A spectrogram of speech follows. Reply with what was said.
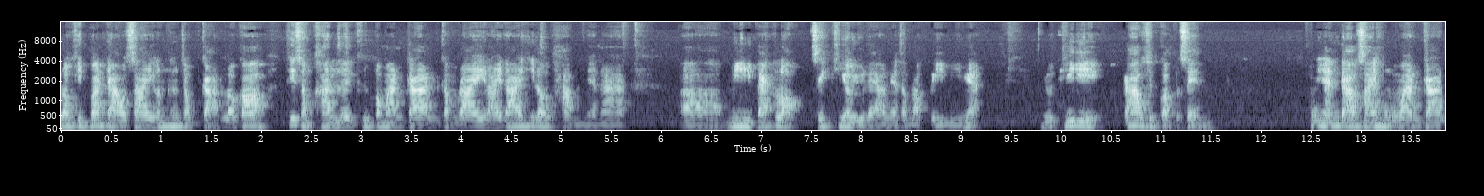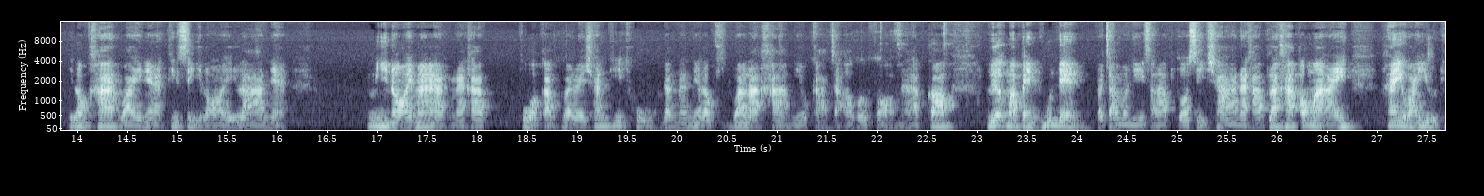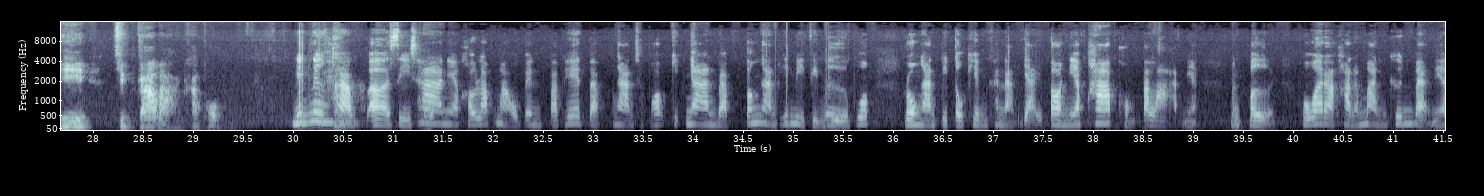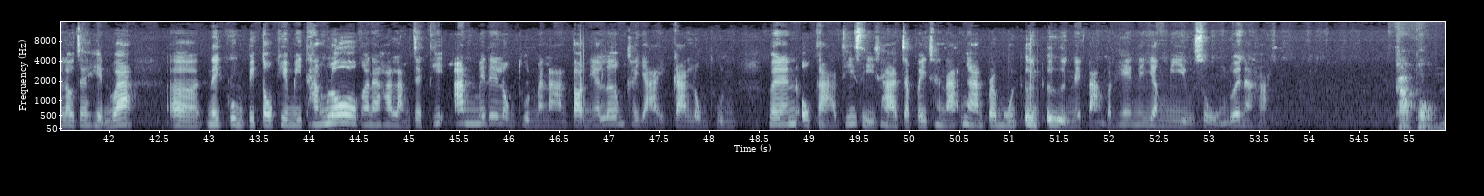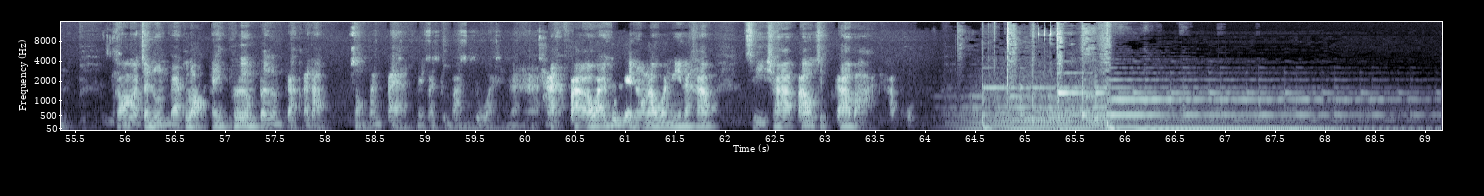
เราคิดว่า downside ค่อนข้างจำกัด แล้วก็ที่สำคัญเลยคือประมาณการกำไรรายได้ที่เราทำเนี่ยนะมี backlog secure อยู่แล้วเนี่ยสำหรับปีนี้เนี่ยอยู่ที่ 90 กว่าเปอร์เซ็นต์ เพราะฉะนั้น downside ของประมาณการที่เราคาดไว้เนี่ยที่ 400 ล้านเนี่ย มีน้อยมากนะครับบวกกับ valuation ที่ถูก ดังนั้นเนี่ยเราคิดว่าราคามีโอกาสจะเอาเ e อร์ฟอร์มนะครับ ก็เลือกมาเป็นหุ้นเด่นประจำวันนี้สำหรับตัวสีชานะครับ ราคาเป้าหมายให้ไว้อยู่ที่ 19 บาทครับผมนิดนึงค่ะสีชาเนี่ยเขารับเหมาเป็นประเภทแบบงานเฉพาะงานแบบต้องงานที่มีฝีมือ พวกโรงงานปิโตรเคมขนาดใหญ่ตอนนี้ภาพของตลาดเนี่ยมันเปิด เพราะว่าราคาน้ำมันขึ้นแบบนี้เราจะเห็นว่า ในกลุ่มปิโตรเคมีทั้งโลกนะคะหลังจากที่อั้นไม่ได้ลงทุนมานานตอนนี้เริ่มขยายการลงทุน เพราะฉะนั้นโอกาสที่สีชาจะไปชนะงานประมูลอื่น ๆ ในต่างประเทศนี่ยังมีอยู่สูงด้วยนะคะ ครับผมก็จะหนุนแบ็กหลอกให้เพิ่มเติมจากระดับ 2008 ในปัจจุบันด้วยนะฮะฝากเอาไว้หุ้นเด่นของเราวันนี้นะครับ สีชาเป้า 19 บาทครับผม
